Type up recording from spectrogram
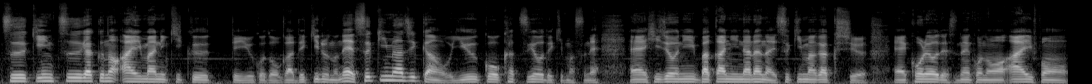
通勤通学の合間に聞くっていうことができるので、隙間時間を有効活用できますね。えー、非常にバカにならない隙間学習、えー、これをですね、この iPhone、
